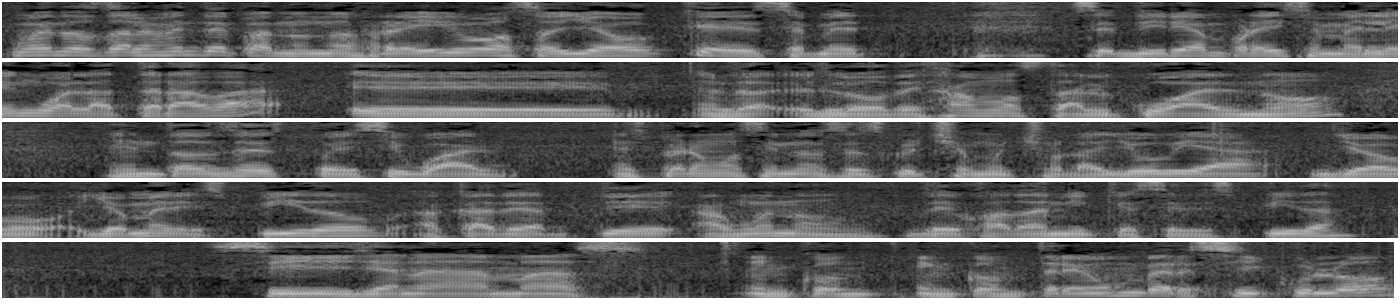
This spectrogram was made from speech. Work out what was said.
bueno, solamente cuando nos reímos o yo que se me, se dirían por ahí se me lengua la traba, eh, lo, lo dejamos tal cual, ¿no? Entonces, pues igual, esperemos si no se escuche mucho la lluvia. Yo, yo me despido. Acá de, de- ah, bueno, dejo a Dani que se despida. Sí, ya nada más encon- encontré un versículo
